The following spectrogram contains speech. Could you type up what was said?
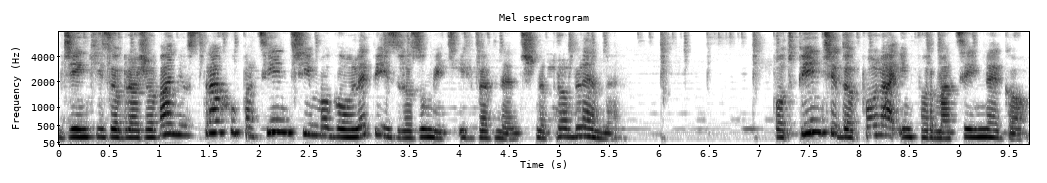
Dzięki zobrażowaniu strachu pacjenci mogą lepiej zrozumieć ich wewnętrzne problemy. Podpięcie do pola informacyjnego.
